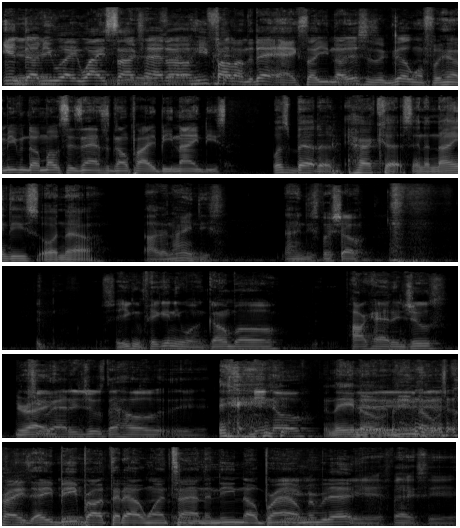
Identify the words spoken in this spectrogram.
NWA White Sox Yeah, hat on. He fall under that act. So you know, this is a good one for him. Even though most of his answers gonna probably be '90s. What's better, haircuts in the '90s or now? Oh, the nineties, nineties for sure. so you can pick anyone. Gumbo, Pac had and Juice. Right. Q had and Juice. That whole yeah. Nino. Know. Yeah, Nino was crazy. AB brought that out one time. The Nino Brown, remember that? Yeah, facts. Yeah,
